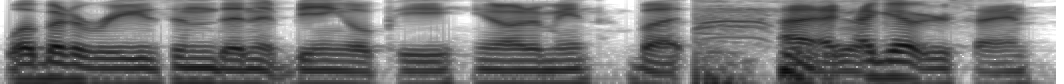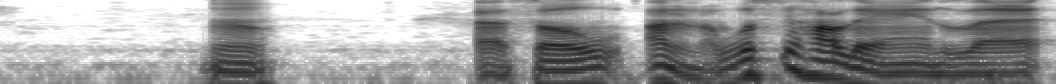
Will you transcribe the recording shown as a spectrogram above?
what better reason than it being OP? You know what I mean? But I, yeah. I, get what you're saying. No. Uh, so I don't know. We'll see how they handle that.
